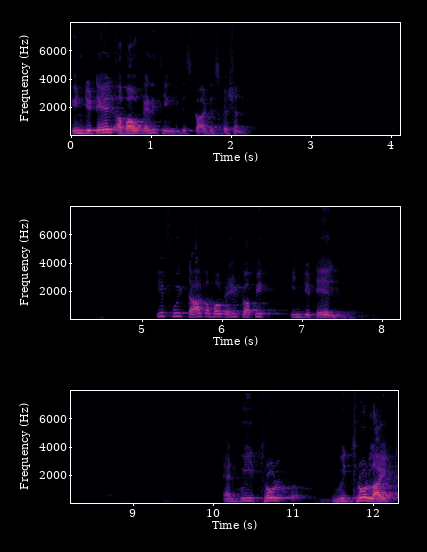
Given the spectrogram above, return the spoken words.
in detail about anything, it is called discussion. If we talk about any topic in detail and we throw we throw light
